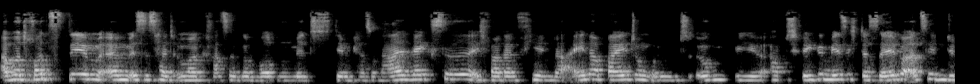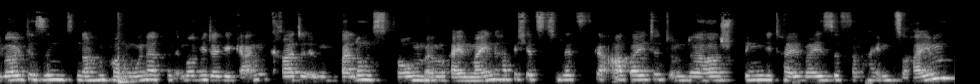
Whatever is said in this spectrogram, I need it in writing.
Aber trotzdem ähm, ist es halt immer krasser geworden mit dem Personalwechsel. Ich war dann viel in der Einarbeitung und irgendwie habe ich regelmäßig dasselbe erzählt. Und die Leute sind nach ein paar Monaten immer wieder gegangen. Gerade im Ballungsraum im Rhein-Main habe ich jetzt zuletzt gearbeitet und da springen die teilweise von Heim zu Heim.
